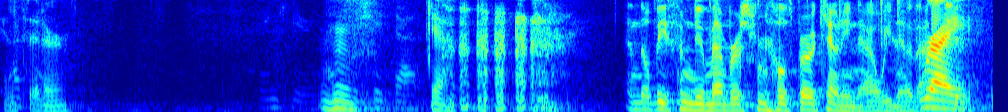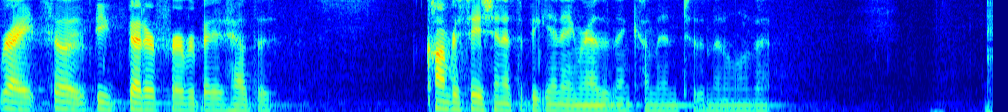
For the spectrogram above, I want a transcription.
consider. Thank you. Mm-hmm. Appreciate that. Yeah. And there'll be some new members from Hillsborough County now, we know that. too. Right, right. So it'd be better for everybody to have the conversation at the beginning rather than come into the middle of it.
